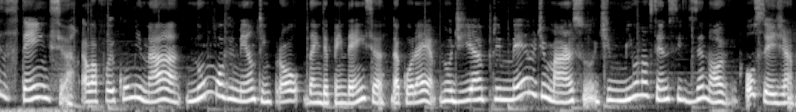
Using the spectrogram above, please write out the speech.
resistência, ela foi culminar num movimento em prol da independência da Coreia no dia 1 de março de 1919, ou seja,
